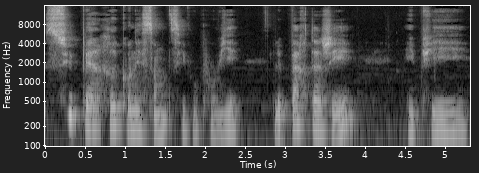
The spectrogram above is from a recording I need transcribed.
super reconnaissante si vous pouviez le partager. Et puis,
